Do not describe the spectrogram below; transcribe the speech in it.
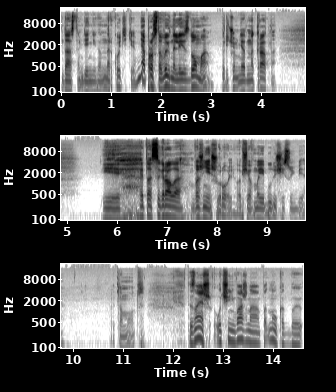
даст им деньги на наркотики. Меня просто выгнали из дома, причем неоднократно. И это сыграло важнейшую роль вообще в моей будущей судьбе. Поэтому вот. Ты знаешь, очень важно, ну, как бы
